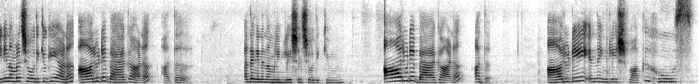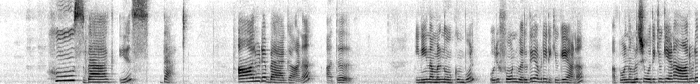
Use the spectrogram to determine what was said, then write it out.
ഇനി നമ്മൾ ചോദിക്കുകയാണ് ആരുടെ ബാഗാണ് അത്? അതെങ്ങനെ നമ്മൾ ഇംഗ്ലീഷിൽ ചോദിക്കും? ആരുടെ ബാഗാണ് അത്? ആരുടെ എന്ന ഇംഗ്ലീഷ് വാക്ക് whose whose bag is that ആരുടെ ബാഗാണ് അത്? ഇനി നമ്മൾ നോക്കുമ്പോൾ ഒരു ഫോൺ വെറുതെ അവിടെ ഇരിക്കുകയാണ്. അപ്പോൾ നമ്മൾ ചോദിക്കുകയാണ് ആരുടെ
